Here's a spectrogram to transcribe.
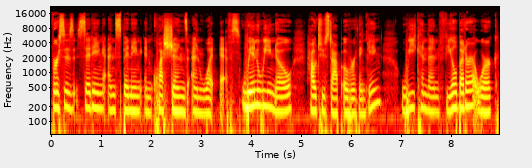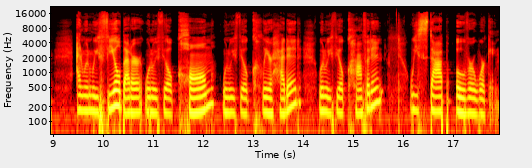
versus sitting and spinning in questions and what ifs. When we know how to stop overthinking, we can then feel better at work and when we feel better, when we feel calm, when we feel clear headed, when we feel confident, we stop overworking.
